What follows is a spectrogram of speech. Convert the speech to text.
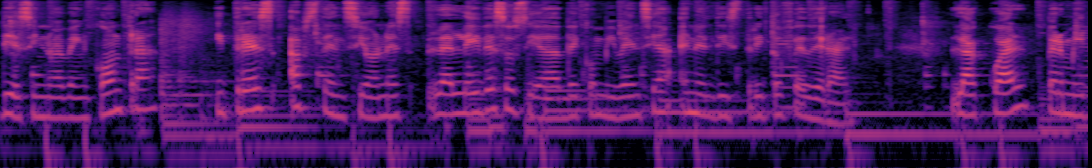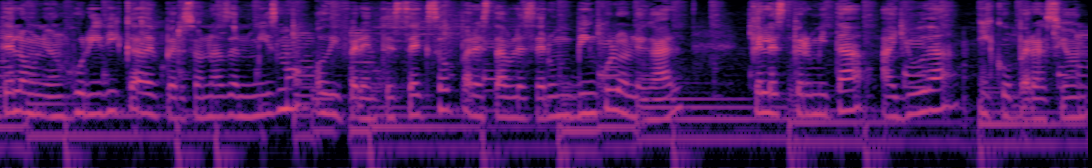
19 en contra y 3 abstenciones la Ley de Sociedad de Convivencia en el Distrito Federal, la cual permite la unión jurídica de personas del mismo o diferente sexo para establecer un vínculo legal que les permita ayuda y cooperación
